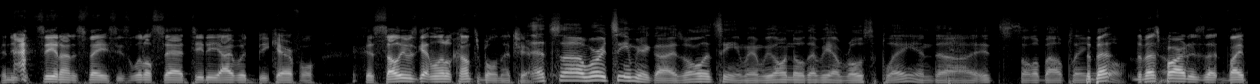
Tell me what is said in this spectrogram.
and you can see it on his face. He's a little sad. TD, I would be careful because Sully was getting a little comfortable in that chair. It's uh, we're a team here, guys. We're all a team, and we all know that we have roles to play, and uh, it's all about playing The best, the best part is that Vip,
